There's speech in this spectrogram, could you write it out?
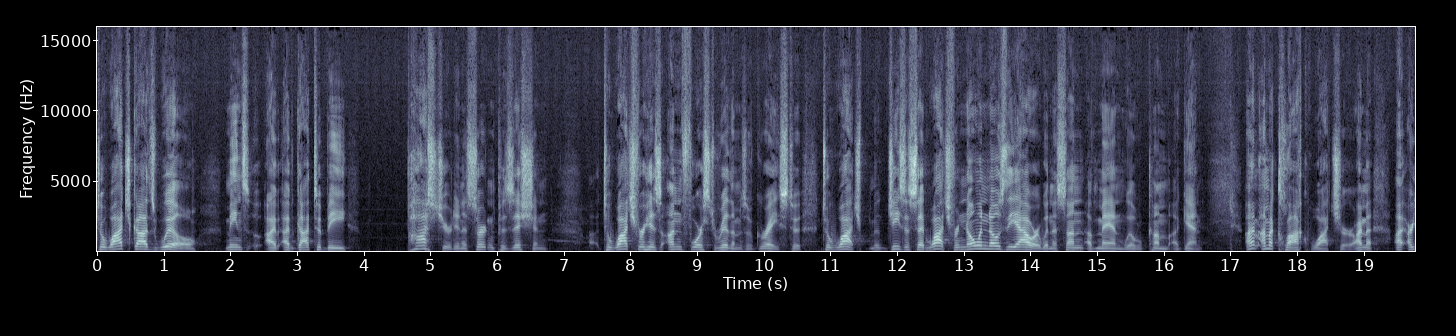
to watch God's will means I've, I've got to be postured in a certain position uh, to watch for his unforced rhythms of grace, to, to watch. Jesus said, Watch, for no one knows the hour when the Son of Man will come again. I'm, I'm a clock watcher. I'm a, I, are,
